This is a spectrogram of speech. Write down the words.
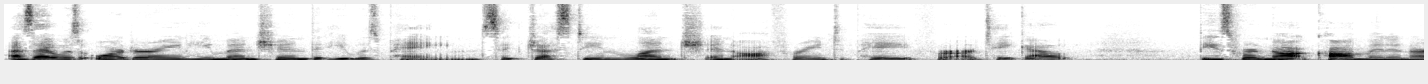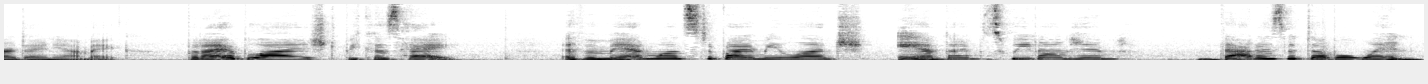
As I was ordering, he mentioned that he was paying, suggesting lunch and offering to pay for our takeout. These were not common in our dynamic, but I obliged because, hey, if a man wants to buy me lunch and I'm sweet on him, that is a double win.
